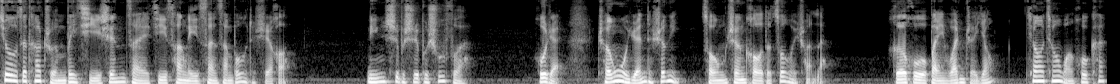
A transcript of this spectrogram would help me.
就在他准备起身在机舱里散散步的时候，您是不是不舒服啊？忽然，乘务员的声音从身后的座位传来。何护半弯着腰，悄悄往后看，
